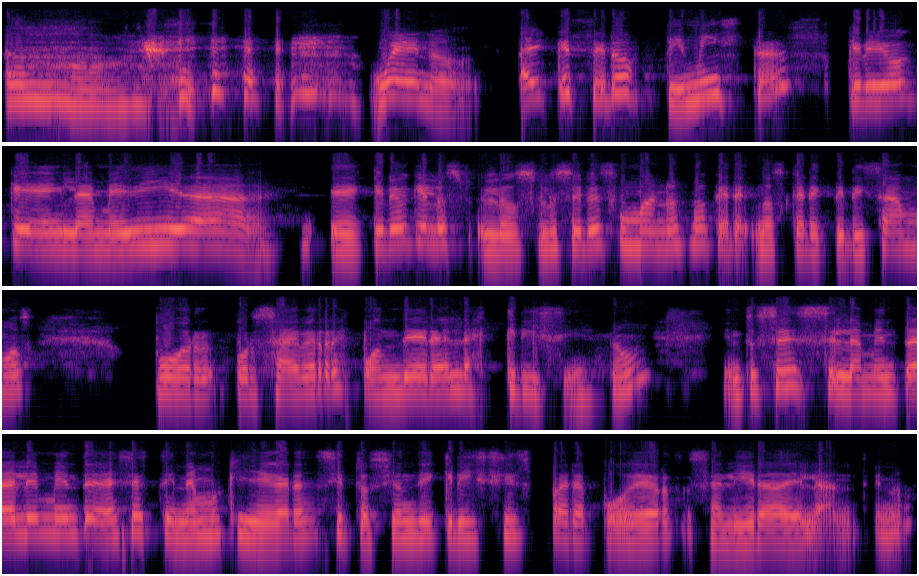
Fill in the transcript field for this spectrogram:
Ah, bueno, hay que ser optimistas. Creo que en la medida, eh, creo que los, los, los, seres humanos no, nos caracterizamos por, por, saber responder a las crisis, ¿no? Entonces, lamentablemente, a veces tenemos que llegar a situación de crisis para poder salir adelante, ¿no?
